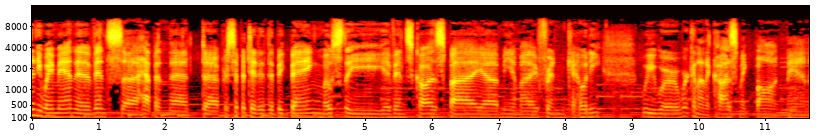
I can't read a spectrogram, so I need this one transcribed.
but anyway, man, events uh, happened that uh, precipitated the Big Bang. Mostly events caused by uh, me and my friend Coyote. We were working on a cosmic bong, man.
